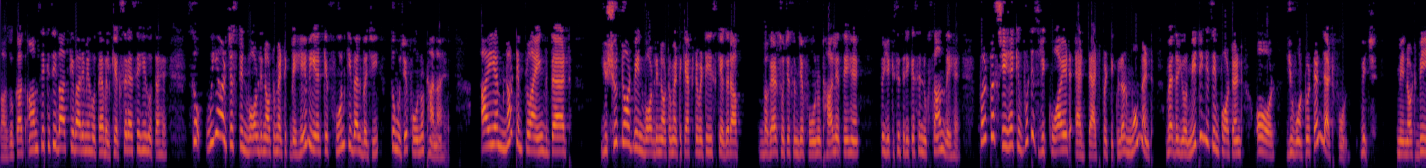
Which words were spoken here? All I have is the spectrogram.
بعض اوقات عام سے کسی بات کے بارے میں ہوتا ہے، بلکہ اکثر ایسے ہی ہوتا ہے۔ So we are just involved in automatic behaviour کے فون کی بیل بجی تو مجھے فون اٹھانا ہے۔ I am not implying that you should not be involved in automatic activities کہ اگر آپ بغیر سوچے سمجھے فون اٹھا لیتے ہیں، تو یہ کسی طریقے سے نقصان دہ ہے۔ پرپز یہ ہے کہ what is required at that particular moment whether your meeting is important اور you want to attend that phone which may not be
